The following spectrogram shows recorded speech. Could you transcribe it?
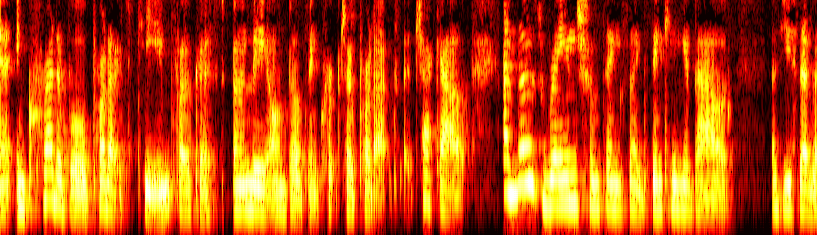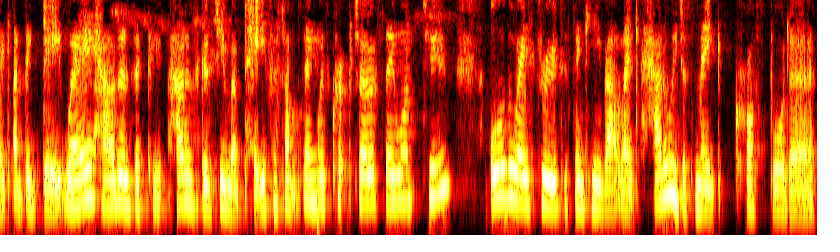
uh, incredible product team focused only on building crypto products at checkout. And those range from things like thinking about as you said, like at the gateway, how does a how does a consumer pay for something with crypto if they want to, all the way through to thinking about like how do we just make cross border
